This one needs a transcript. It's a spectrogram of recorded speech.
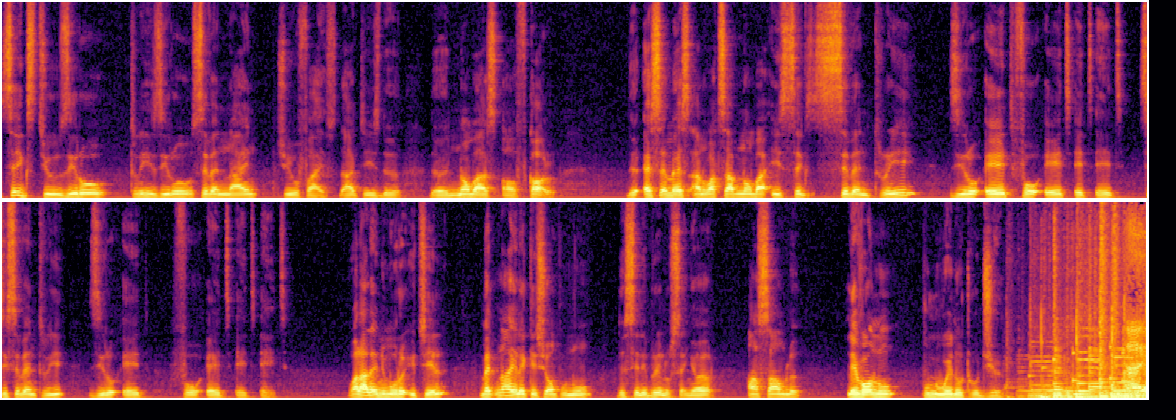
620307925. That is the, the numbers of call. The SMS and WhatsApp number is 673 084888 673 084888. Voilà les numéros utiles. Maintenant, il est question pour nous de célébrer le Seigneur ensemble Lèvons-nous pour louer notre Dieu. Ayo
